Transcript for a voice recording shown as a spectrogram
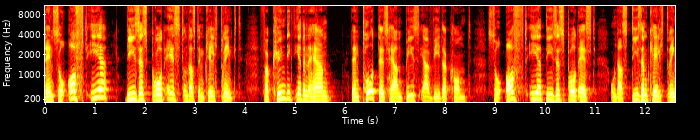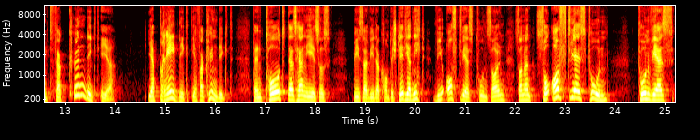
denn so oft ihr dieses Brot esst und aus dem Kelch trinkt, verkündigt ihr den Herrn, den Tod des Herrn, bis er wiederkommt. So oft ihr dieses Brot esst und aus diesem Kelch trinkt, verkündigt ihr, ihr predigt, ihr verkündigt den Tod des Herrn Jesus, bis er wiederkommt. Es steht hier nicht, wie oft wir es tun sollen, sondern so oft wir es tun, tun wir es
